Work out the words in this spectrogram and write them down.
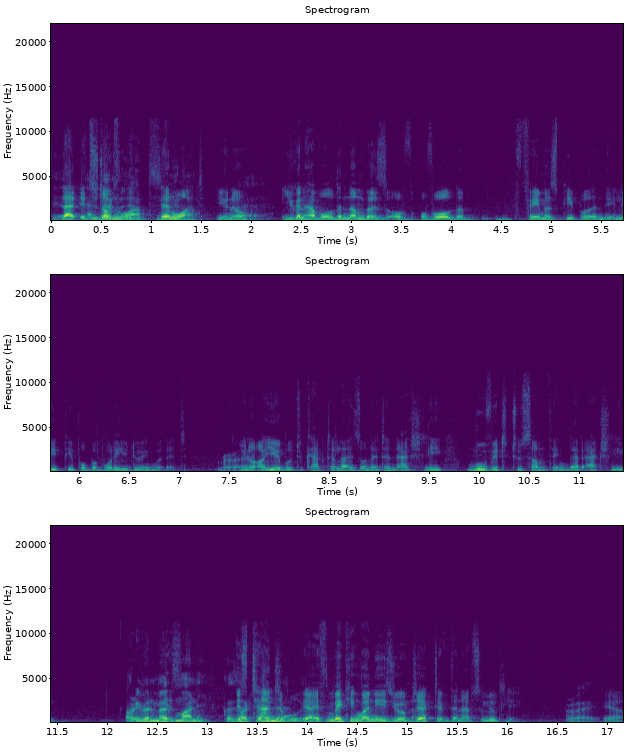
Yeah. that it And stops. then what, Then you what? know? You know, Right. you can have all the numbers of, of all the famous people and the elite people, but what are you doing with it? You know, are you able to capitalize on it and actually move it to something that actually or even make is, money because is tangible? Yeah, if making money is your objective, then absolutely. Right. Yeah.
